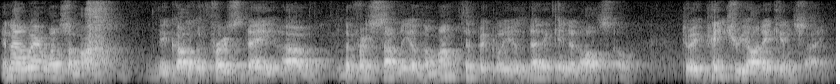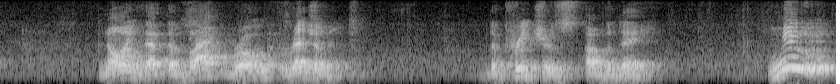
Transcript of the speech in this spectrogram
And I wear it once a month because the first day of, the first Sunday of the month typically is dedicated also to a patriotic insight knowing that the Black Robe Regiment, the preachers of the day, knew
